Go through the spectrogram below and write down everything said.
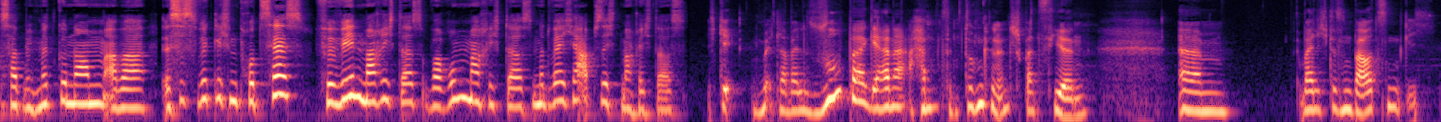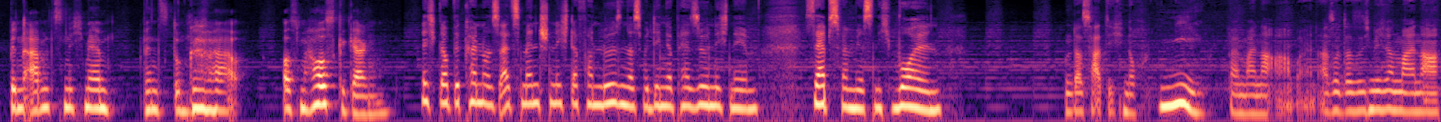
das hat mich mitgenommen, aber es ist wirklich ein Prozess. Für wen mache ich das? Warum mache ich das? Mit welcher Absicht mache ich das? Ich gehe mittlerweile super gerne abends im Dunkeln spazieren. Ähm, weil ich diesen Bautzen, ich bin abends nicht mehr, wenn es dunkel war, aus dem Haus gegangen. Ich glaube, wir können uns als Menschen nicht davon lösen, dass wir Dinge persönlich nehmen, selbst wenn wir es nicht wollen. Und das hatte ich noch nie bei meiner Arbeit. Also, dass ich mich in meiner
